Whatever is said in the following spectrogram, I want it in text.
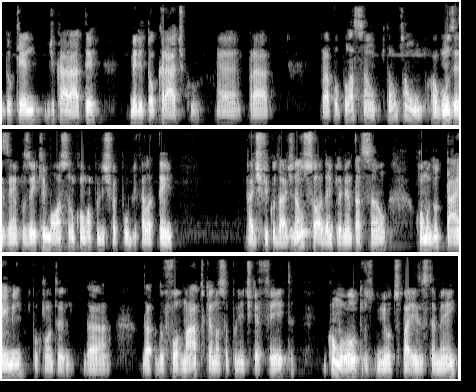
do que de caráter meritocrático é, para para a população. Então são alguns exemplos aí que mostram como a política pública ela tem a dificuldade não só da implementação, como do timing, por conta da, da, do formato que a nossa política é feita, como outros em outros países também,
